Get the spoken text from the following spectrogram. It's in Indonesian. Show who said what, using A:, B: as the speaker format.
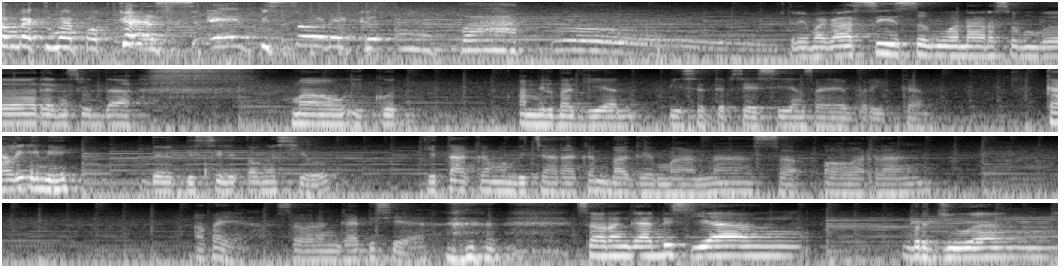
A: Welcome back to my podcast episode keempat. Wow. Terima kasih semua narasumber yang sudah mau ikut ambil bagian di setiap sesi yang saya berikan. Kali ini The Disilitonga Show kita akan membicarakan bagaimana seorang apa ya seorang gadis ya seorang gadis yang berjuang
